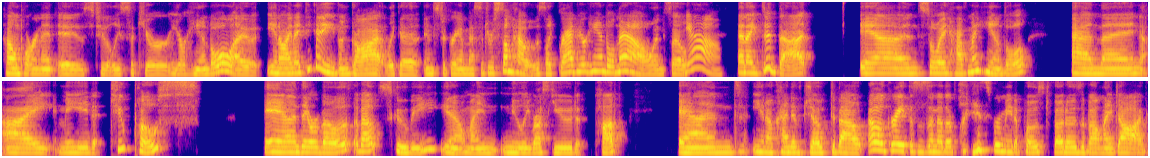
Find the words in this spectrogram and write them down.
how important it is to at least secure your handle. I, you know, and I think I even got like a Instagram message or somehow it was like, grab your handle now. And so Yeah. and I did that. And so I have my handle. And then I made two posts, and they were both about Scooby, you know, my newly rescued pup. And, you know, kind of joked about, oh, great, this is another place for me to post photos about my dog.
